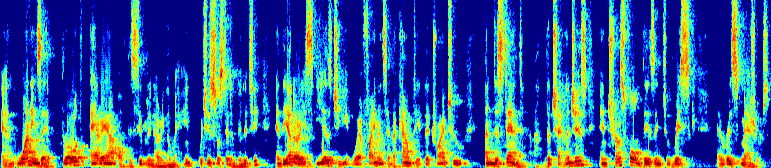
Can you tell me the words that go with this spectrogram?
and one is a broad area of disciplinary domain which is sustainability and the other is esg where finance and accounting they try to understand the challenges and transform this into risk and risk measures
